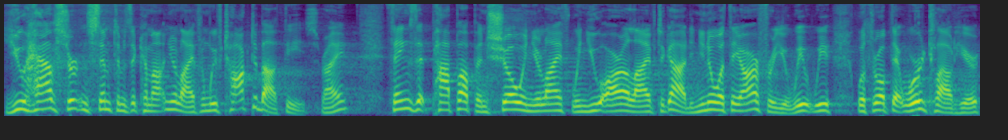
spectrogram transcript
you have certain symptoms that come out in your life. And we've talked about these, right? Things that pop up and show in your life when you are alive to God. And you know what they are for you. We, we, will throw up that word cloud here.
